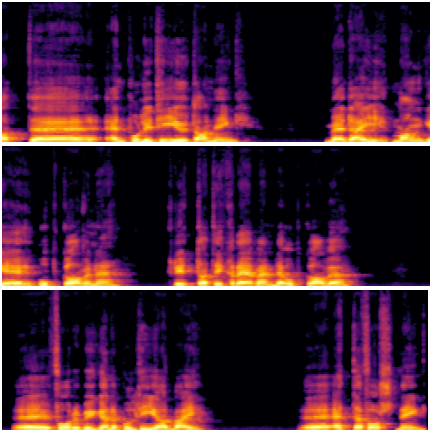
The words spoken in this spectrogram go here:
at eh, en politiutdanning med de mange oppgavene knytta til krevende oppgaver. Eh, forebyggende politiarbeid, eh, etterforskning,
